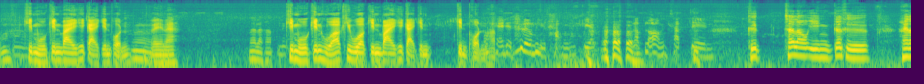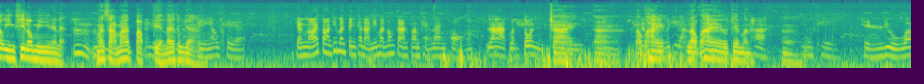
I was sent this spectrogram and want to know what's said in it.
มอืมขี้หมูกินใบขี้ไก่กินผลอืม อะไรนะนั่นแหละครับ ขี้หมูกินหัวขี้วัวกินใบขี้ไก่กินกินผลโอครับ เคเดี๋ยวถ้าลืมอีกถามน้องเปียกรับรองชัดเจน คือถ้าเราอิงก็คือให้เราอิงที่เรามีเนี่ยแหละ อือืมันสามารถปรับเปลี่ยนได้ทุกอย่าง อย่างเงี้ยโอเคอะอย่างน้อยตอนที่มันเป็นขนาดนี้มันต้องการความแข็งแรงของรากลำต้นใช่ ใบอ่า เราก็ให้เป็นผลไว้ทีหลังเราก็ให้ไนโตรเจนมันค่ะอ่าโอเค เห็นอยู่ว่า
